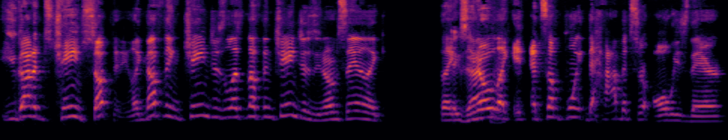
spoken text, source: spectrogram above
you got to change something. Like nothing changes unless nothing changes. You know what I'm saying? Like, like exactly. you know, like it, at some point the habits are always there,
